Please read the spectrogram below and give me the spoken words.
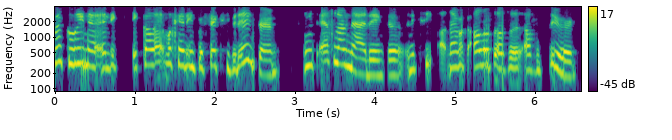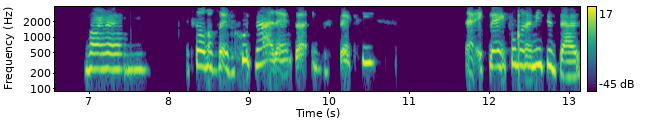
Ben Corine en ik, ik kan helemaal geen imperfectie bedenken. Ik moet echt lang nadenken. En ik zie namelijk alles als een avontuur. Maar um, ik zal nog eens even goed nadenken. Imperfecties. Nee, ik, ik voel me er niet in thuis.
